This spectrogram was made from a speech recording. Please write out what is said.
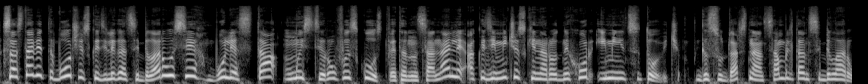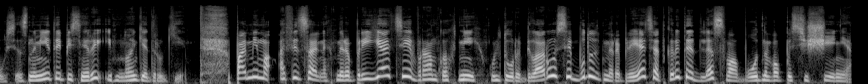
В составе творческой делегации Беларуси более 100 мастеров искусств. Это Национальный академический народный хор имени Цитовича, Государственный ансамбль танца Беларуси, знаменитые песнеры и многие другие. Помимо официальных мероприятий, в рамках Дней культуры Беларуси будут мероприятия, открытые для свободного посещения.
